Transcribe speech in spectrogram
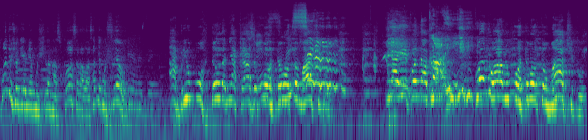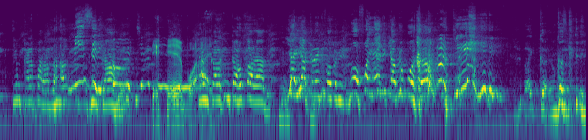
Quando eu joguei a minha mochila nas costas, Lala, sabe o que aconteceu? Abri o portão da minha casa, o portão automático. E aí, quando abre, Corre! quando abre o portão automático, tem um cara parado lá na, no carro. Tem um cara com um carro parado. E aí a Cleide falou pra mim, Mô, foi ele que abriu o portão. Que? Ai, cara, eu não consegui.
